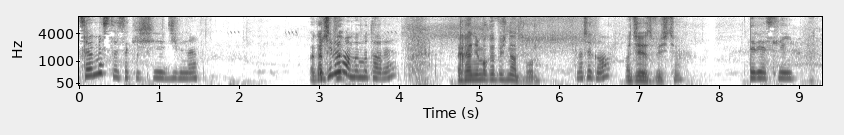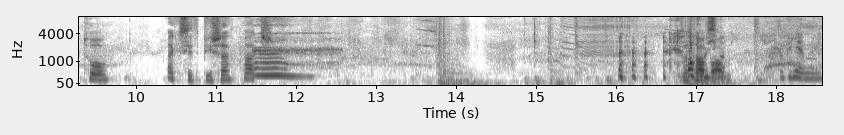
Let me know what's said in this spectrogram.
Całe miasto jest jakieś e, dziwne. Aga, Gdzie czy my ty... mamy motory? Aga, nie mogę wyjść na dwór. Dlaczego? A gdzie jest wyjście? Seriously. Tu. Exit pisze, patrz. Za O, tobą. kuźwa. Wiem.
